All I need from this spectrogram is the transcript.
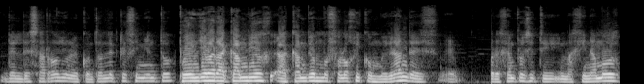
del desarrollo, en el control del crecimiento, pueden llevar a cambios, a cambios morfológicos muy grandes. Eh, por ejemplo, si te imaginamos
